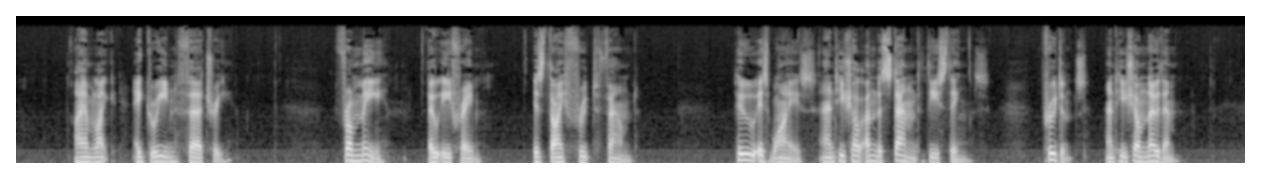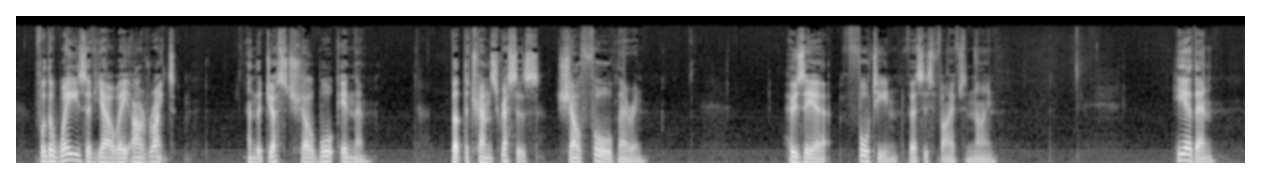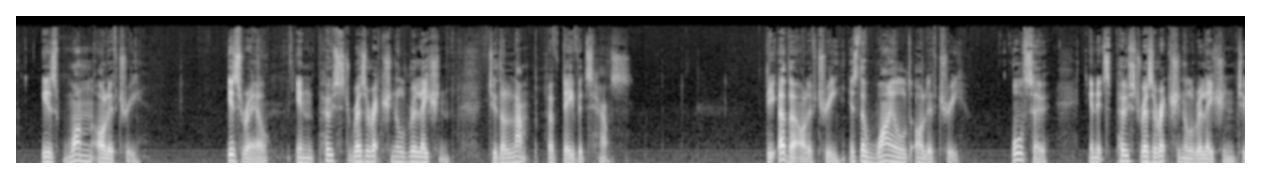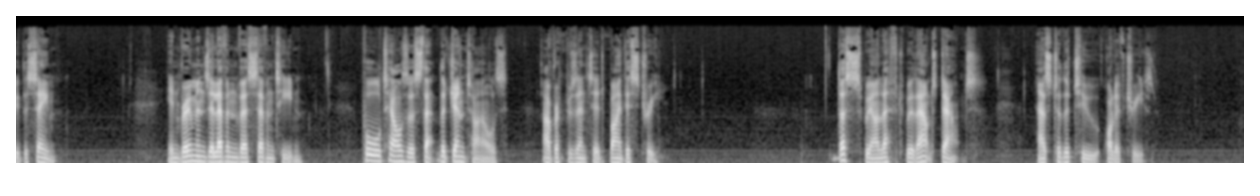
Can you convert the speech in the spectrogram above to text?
I am like a green fir tree. From me, O Ephraim, is thy fruit found. Who is wise, and he shall understand these things? Prudent, and he shall know them. For the ways of Yahweh are right, and the just shall walk in them, but the transgressors shall fall therein. Hosea 14 verses 5 to 9. Here, then, is one olive tree, Israel, in post resurrectional relation to the lamp of David's house. The other olive tree is the wild olive tree, also in its post resurrectional relation to the same. In Romans 11, verse 17, Paul tells us that the Gentiles are represented by this tree. Thus we are left without doubt as to the two olive trees.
